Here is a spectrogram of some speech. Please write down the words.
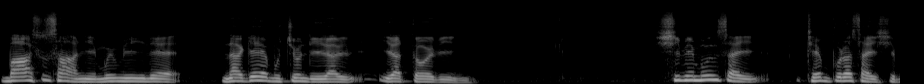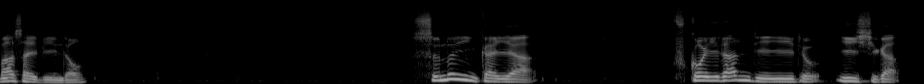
マースサーにむみね投げむちゅんりいらいらといびんしみむんさい天ぷらさいしまさいびんろすぬいんかいやふこいらんりいるいいしが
